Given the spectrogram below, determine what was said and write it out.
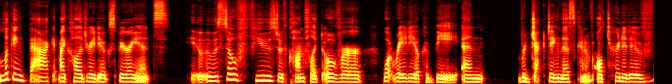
looking back at my college radio experience it, it was so fused with conflict over what radio could be and rejecting this kind of alternative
